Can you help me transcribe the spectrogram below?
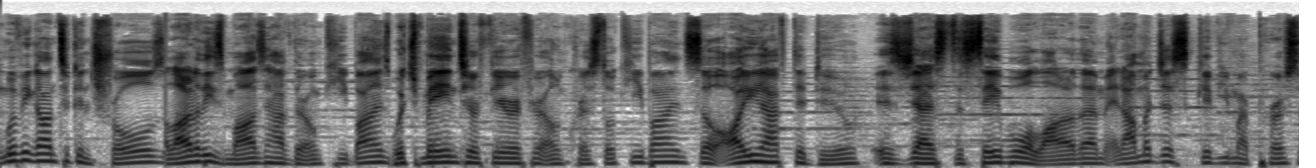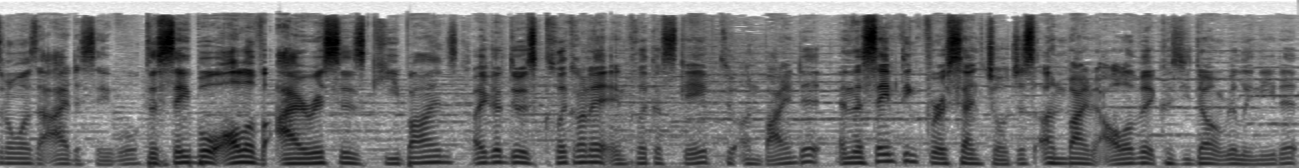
Moving on to controls, a lot of these mods have their own keybinds, which may interfere with your own crystal keybinds. So all you have to do is just disable a lot of them. And I'm to just give you my personal ones that I disable. Disable all of Iris's keybinds. All you got to do is click on it and click escape to unbind it. And the same thing for essential. Just unbind all of it because you don't really need it.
